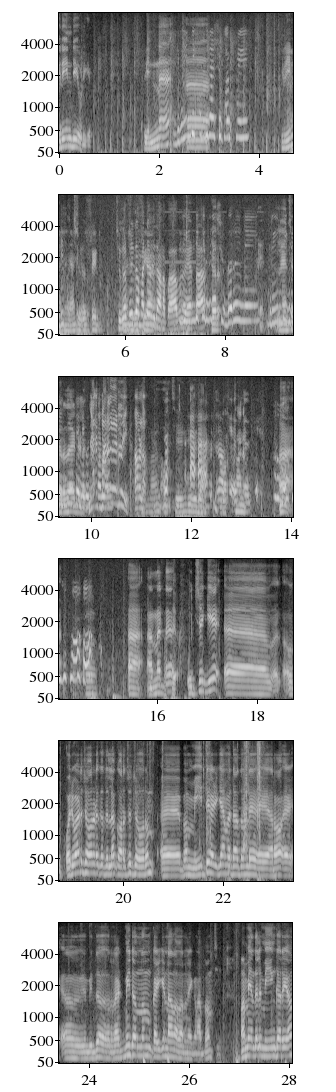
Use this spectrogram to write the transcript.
ഗ്രീൻ ടീ കുടിക്കും. പിന്നെ green tea sugar free green tea ഞാൻ ഷുഗർ ഫ്രീ ഷുഗർ ഫ്രീ മറ്റേ ഇതാണ്. ബാബു വേണ്ട. എന്നിട്ട് ഉച്ചയ്ക്ക് ഒരുപാട് ചോറ് എടുക്കത്തില്ല. കുറച്ച് ചോറും ഇപ്പം മീറ്റ് കഴിക്കാൻ പറ്റാത്തോണ്ട് ഇത് റെഡ് മീറ്റ് ഒന്നും കഴിക്കണ്ടെന്നാ പറഞ്ഞേക്കണം. അപ്പം മമ്മി എന്തെങ്കിലും മീൻ കറിയോ?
